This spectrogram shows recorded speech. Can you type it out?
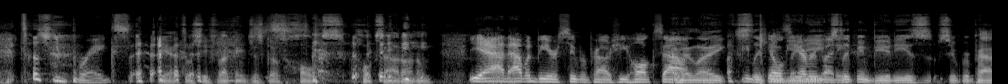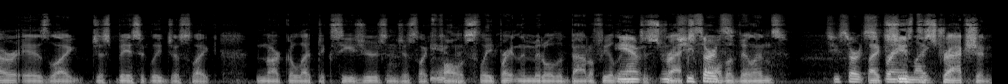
Until she breaks. Yeah, until she fucking just goes hulks hulks out on him. yeah, that would be her superpower. She hulks out. And then like fucking Sleeping kills Beauty, everybody. Sleeping Beauty's superpower is like just basically just like narcoleptic seizures and just like fall asleep right in the middle of the battlefield and Yeah, distracts starts- all the villains. she starts Like she's like distraction.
